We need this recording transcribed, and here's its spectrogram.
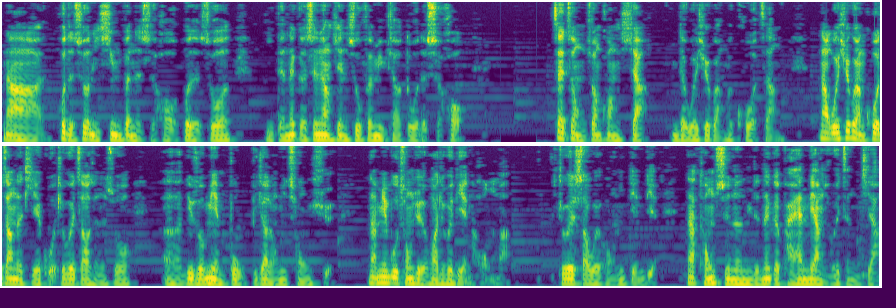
那或者说你兴奋的时候，或者说你的那个肾上腺素分泌比较多的时候，在这种状况下，你的微血管会扩张，那微血管扩张的结果就会造成说。呃，例如说面部比较容易充血，那面部充血的话就会脸红嘛，就会稍微红一点点。那同时呢，你的那个排汗量也会增加。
